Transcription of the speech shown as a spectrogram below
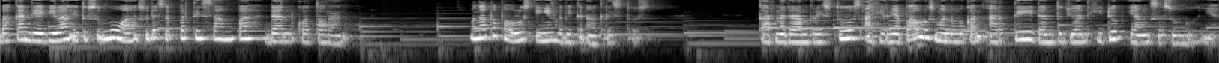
Bahkan dia bilang itu semua sudah seperti sampah dan kotoran. Mengapa Paulus ingin lebih kenal Kristus? Karena dalam Kristus akhirnya Paulus menemukan arti dan tujuan hidup yang sesungguhnya.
